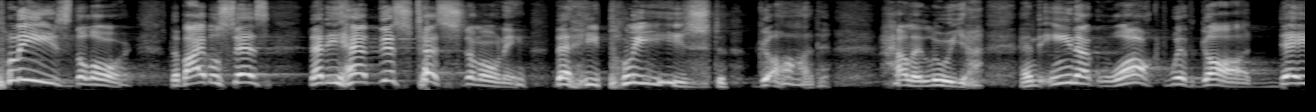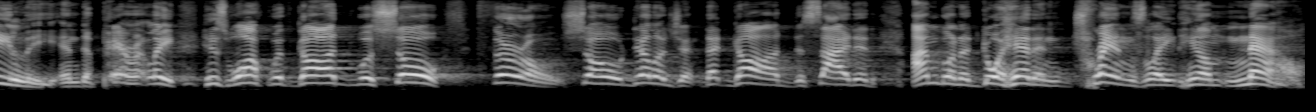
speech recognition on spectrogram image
pleased the Lord. The Bible says that he had this testimony that he pleased God. Hallelujah. And Enoch walked with God daily, and apparently his walk with God was so thorough, so diligent that God decided, I'm going to go ahead and translate him now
